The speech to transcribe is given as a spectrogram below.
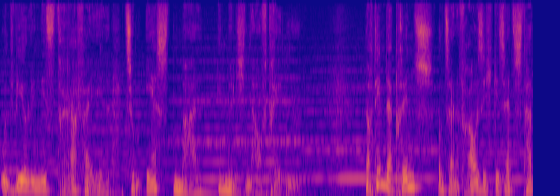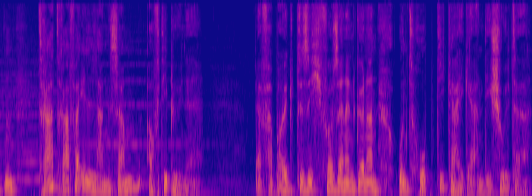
und Violinist Raphael zum ersten Mal in München auftreten. Nachdem der Prinz und seine Frau sich gesetzt hatten, trat Raphael langsam auf die Bühne. Er verbeugte sich vor seinen Gönnern und hob die Geige an die Schulter.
